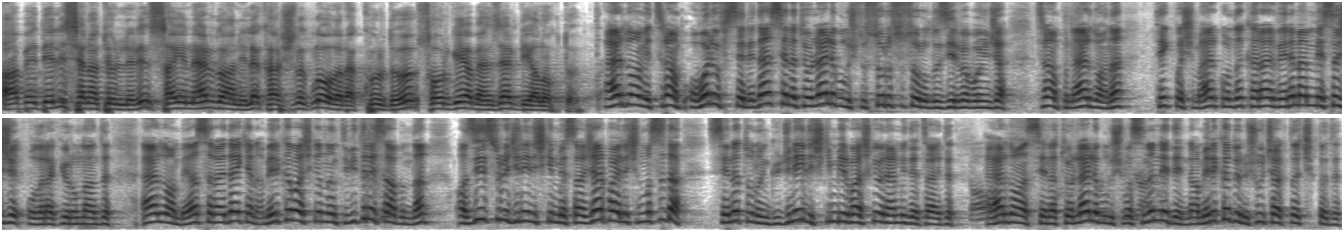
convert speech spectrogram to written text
ABD'li senatörlerin Sayın Erdoğan ile karşılıklı olarak kurduğu sorguya benzer diyalogtu. Erdoğan ve Trump Oval Ofis'te neden senatörlerle buluştu sorusu soruldu zirve boyunca. Trump'ın Erdoğan'a tek başıma her konuda karar veremem mesajı olarak yorumlandı. Erdoğan Beyaz Saray'dayken Amerika Başkanı'nın Twitter hesabından azil sürecine ilişkin mesajlar paylaşılması da Senato'nun gücüne ilişkin bir başka önemli detaydı. Erdoğan senatörlerle buluşmasının nedenini Amerika dönüşü uçakta açıkladı.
